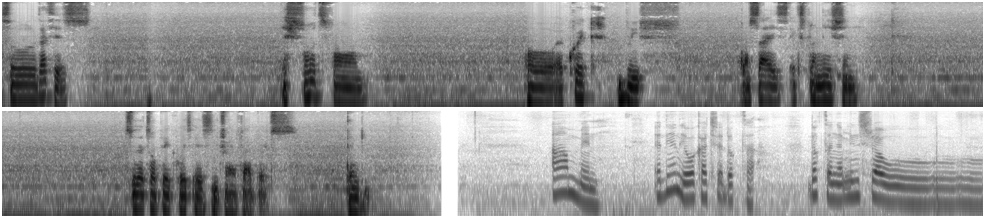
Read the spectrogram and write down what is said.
So that is the short form or a quick, brief, concise explanation to the topic, which is uterine fibroids. Thank you. amen. Ɛdeɛ ne yɛwɔ ka kyerɛ dɔkta dɔkta nyame nhyira oo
